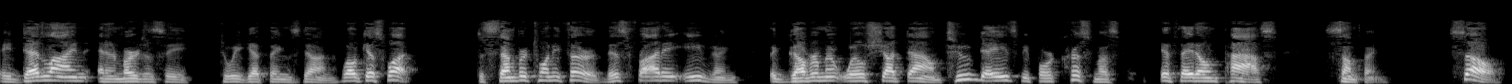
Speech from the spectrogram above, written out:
a deadline and an emergency do we get things done. Well, guess what? December 23rd, this Friday evening, the government will shut down two days before Christmas if they don't pass something. So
